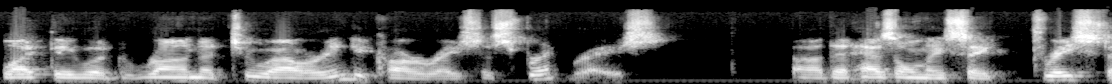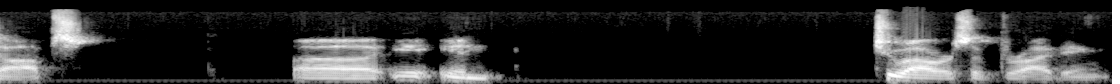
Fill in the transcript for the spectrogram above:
like they would run a two hour IndyCar race, a sprint race uh, that has only, say, three stops uh, in, two hours of driving,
